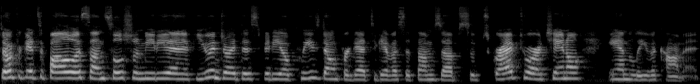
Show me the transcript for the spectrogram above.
Don't forget to follow us on social media. And if you enjoyed this video, please don't forget to give us a thumbs up, subscribe to our channel, and leave a comment.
